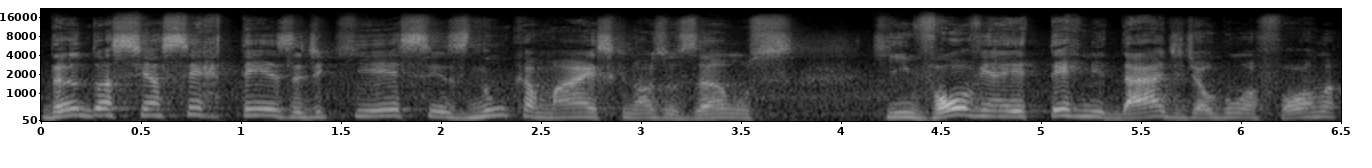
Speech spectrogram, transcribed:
Dando assim a certeza de que esses nunca mais que nós usamos, que envolvem a eternidade de alguma forma,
